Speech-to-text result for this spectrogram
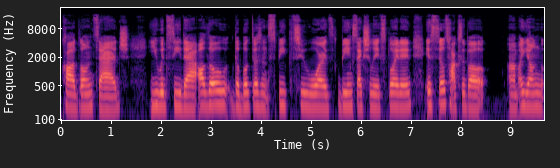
called Lone Sag, you would see that although the book doesn't speak towards being sexually exploited, it still talks about um, a young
